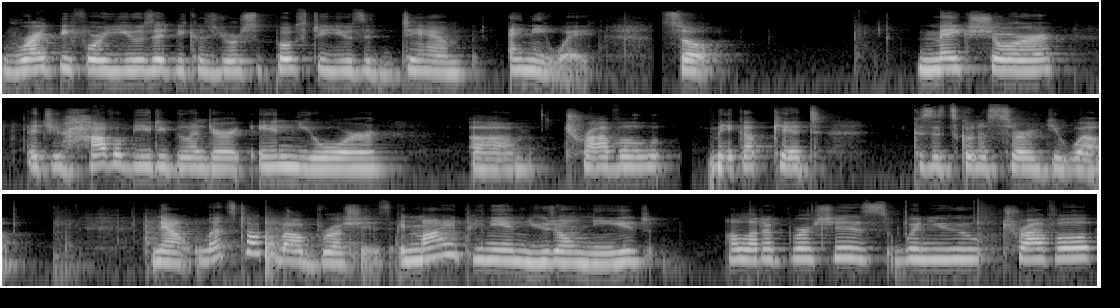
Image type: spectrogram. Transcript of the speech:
right before you use it because you're supposed to use it damp anyway. So make sure that you have a beauty blender in your um, travel makeup kit because it's going to serve you well. Now, let's talk about brushes. In my opinion, you don't need a lot of brushes when you travel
